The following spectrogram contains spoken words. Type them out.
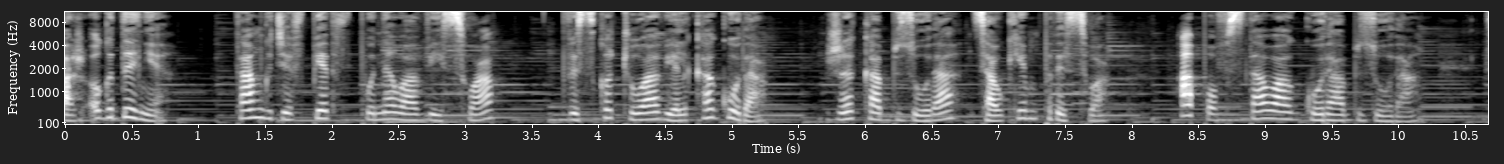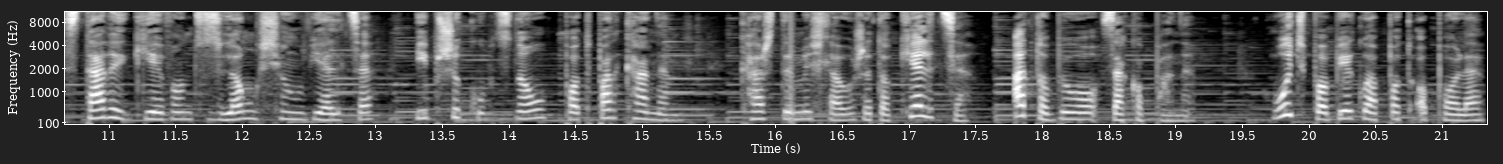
aż o Gdynię. Tam, gdzie wpierw płynęła Wisła, wyskoczyła wielka góra. Rzeka Bzura całkiem prysła, a powstała góra Bzura. Stary Giewont zląkł się wielce i przykucnął pod parkanem. Każdy myślał, że to Kielce, a to było Zakopane. Łódź pobiegła pod Opole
